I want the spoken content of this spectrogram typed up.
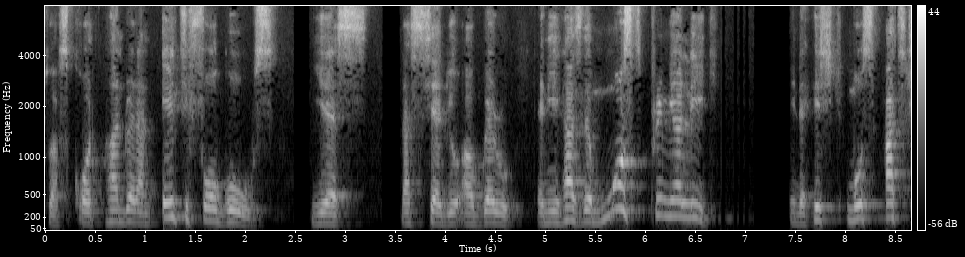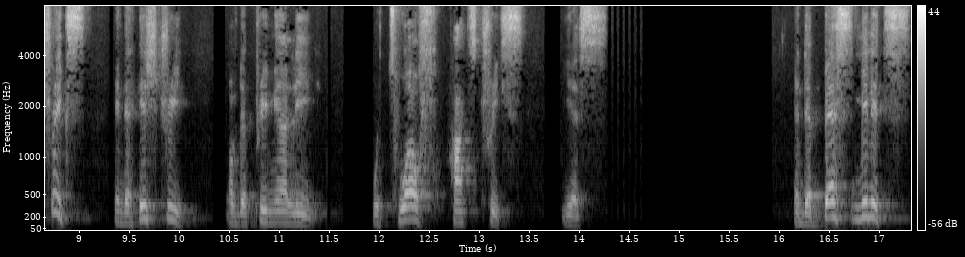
to have scored 184 goals. Yes, that's Sergio Aguero. And he has the most Premier League in the history, most hat tricks in the history of the Premier League with 12 hat tricks. Yes. And the best minutes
